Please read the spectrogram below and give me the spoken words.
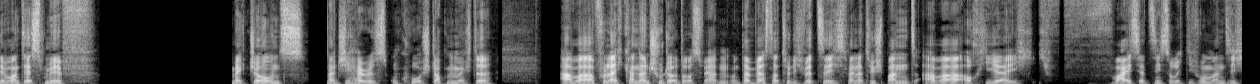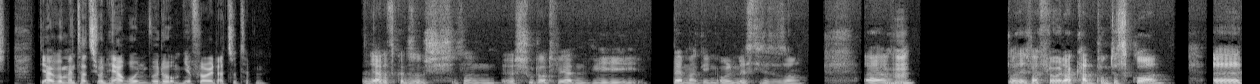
Devontae Smith, Mac Jones, Najee Harris und Co. stoppen möchte. Aber vielleicht kann da ein Shootout draus werden. Und dann wäre es natürlich witzig, es wäre natürlich spannend, aber auch hier, ich, ich weiß jetzt nicht so richtig, wo man sich die Argumentation herholen würde, um hier Florida zu tippen. Ja, das könnte so ein, so ein äh, Shootout werden wie Bama gegen Ole Miss diese Saison. Ähm, mhm. Weil Florida kann Punkte scoren. Äh,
